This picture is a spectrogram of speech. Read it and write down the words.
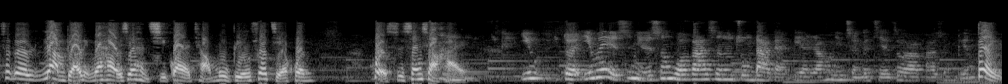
这个量表里面还有一些很奇怪的条目，比如说结婚，或者是生小孩。因对，因为也是你的生活发生了重大改变，然后你整个节奏要发生变化。对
